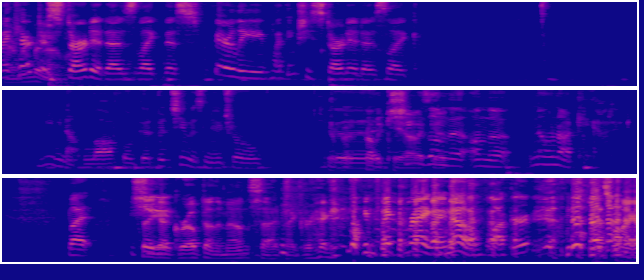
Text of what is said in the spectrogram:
My I character started as like this fairly. I think she started as like maybe not lawful good, but she was neutral Yeah, good. probably she was on good. the on the no, not chaotic, but So she you got groped on the mountainside by Greg. by, by Greg. I know, fucker. That's when I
